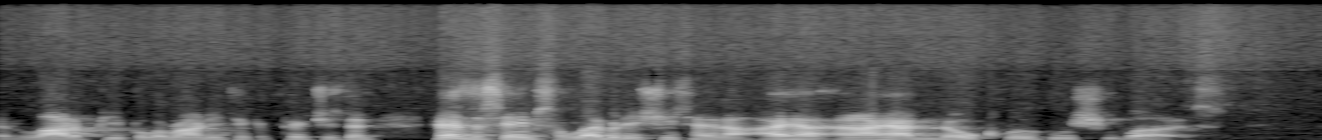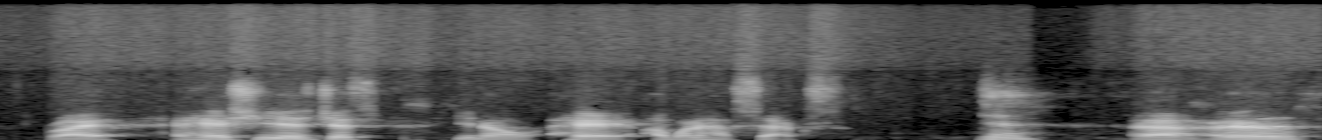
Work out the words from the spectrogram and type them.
A lot of people around you taking pictures. And here's the same celebrity. She's had I had and I had no clue who she was, right? And here she is, just you know, hey, I want to have sex. Yeah. Yeah, is oh,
